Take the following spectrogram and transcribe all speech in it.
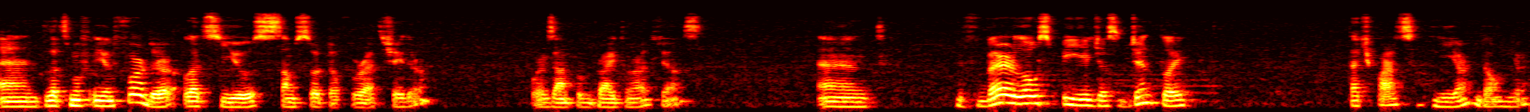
and let's move even further. Let's use some sort of red shader. For example bright red just and with very low speed just gently touch parts here down here.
